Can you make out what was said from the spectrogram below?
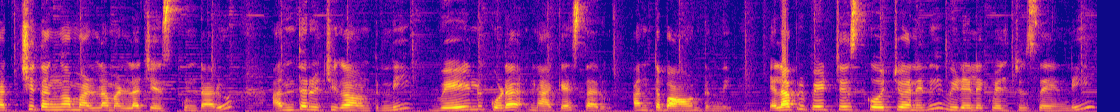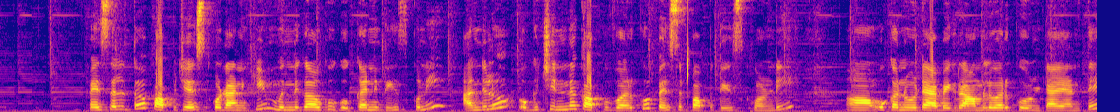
ఖచ్చితంగా మళ్ళా మళ్ళా చేసుకుంటారు. అంత రుచిగా ఉంటుంది. వేళ్ళు కూడా నాకేస్తారు. అంత బాగుంటుంది. ఎలా ప్రిపేర్ చేసుకోవచ్చు అనేది వీడియోలోకి వెళ్ళి చూసేయండి. పెసలతో పప్పు చేసుకోవడానికి ముందుగా ఒక కుక్కర్ని తీసుకుని అందులో ఒక చిన్న కప్పు వరకు పెసరపప్పు తీసుకోండి. ఒక నూట యాభై గ్రాముల వరకు ఉంటాయంటే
